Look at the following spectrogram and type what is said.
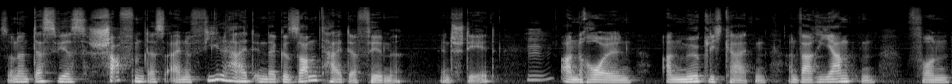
sondern dass wir es schaffen, dass eine Vielheit in der Gesamtheit der Filme entsteht, mhm. an Rollen, an Möglichkeiten, an Varianten, von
